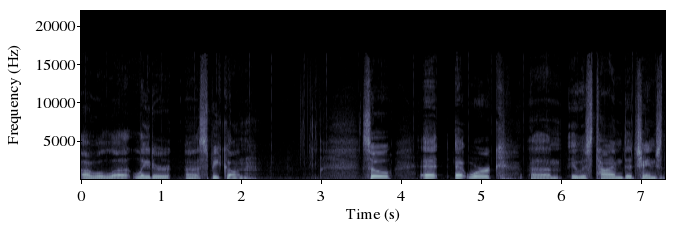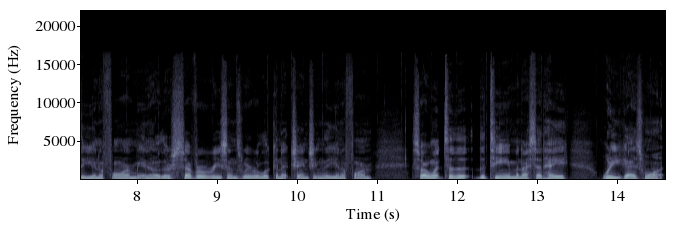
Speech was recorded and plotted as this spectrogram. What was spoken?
I will uh, later uh, speak on. So at at work, um, it was time to change the uniform. You know, there's several reasons we were looking at changing the uniform. So I went to the, the team and I said, hey, what do you guys want?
